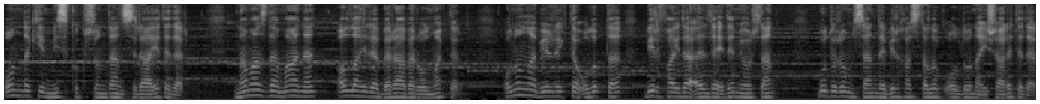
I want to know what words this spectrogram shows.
ondaki misk kokusundan sirayet eder. Namazda manen Allah ile beraber olmaktır. Onunla birlikte olup da bir fayda elde edemiyorsan bu durum sende bir hastalık olduğuna işaret eder.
